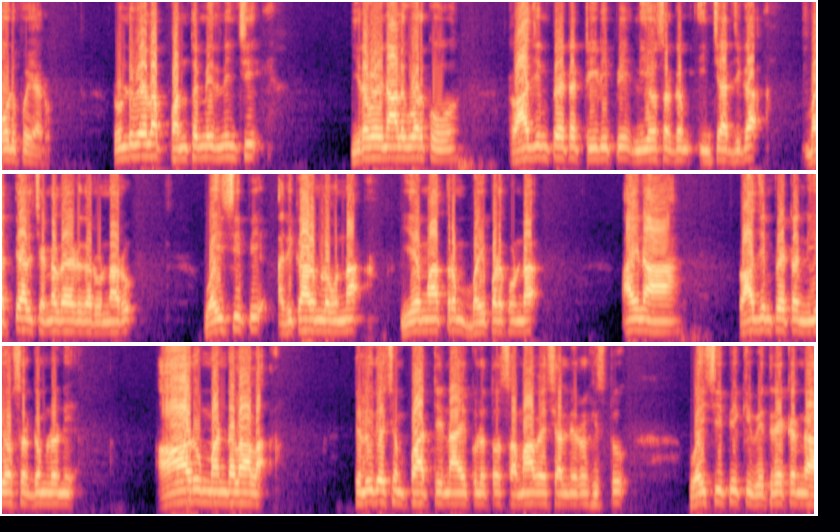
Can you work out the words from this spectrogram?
ఓడిపోయారు. రెండు వేల పంతొమ్మిది నుంచి ఇరవై నాలుగు వరకు రాజంపేట టీడీపీ నియోజకవర్గం ఇన్ఛార్జిగా బత్యాల చెంగలరాయుడు గారు ఉన్నారు. వైసీపీ అధికారంలో ఉన్న ఏమాత్రం భయపడకుండా ఆయన రాజంపేట నియోజకవర్గంలోని ఆరు మండలాల తెలుగుదేశం పార్టీ నాయకులతో సమావేశాలు నిర్వహిస్తూ వైసీపీకి వ్యతిరేకంగా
